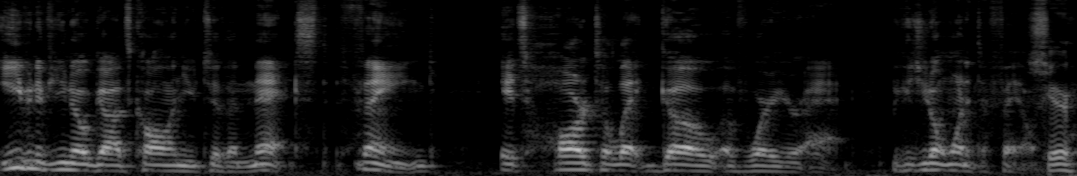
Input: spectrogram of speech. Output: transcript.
even if you know God's calling you to the next thing, it's hard to let go of where you're at because you don't want it to fail. Sure.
